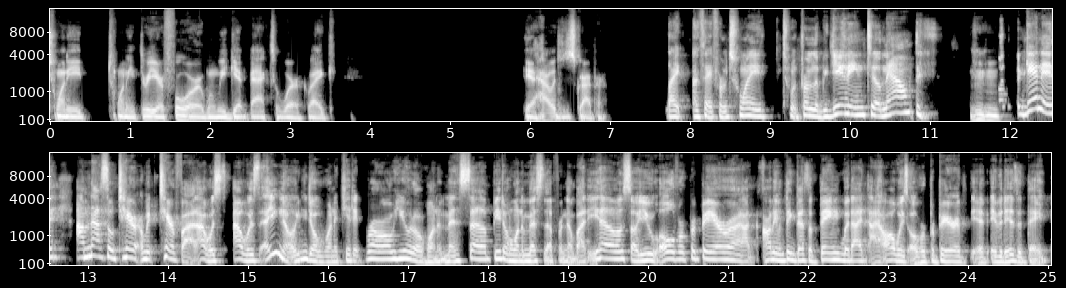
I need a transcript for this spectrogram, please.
2023 or four when we get back to work? Like, yeah, how would you describe her? Like I say, from 20, from the beginning till now. Mm-hmm. beginning, I'm not so ter- I mean, terrified. I was, I was, you know, you don't want to get it wrong. You don't want to mess up. You don't want to mess up for nobody else. So you over prepare. I, I, don't even think that's a thing, but I, I always over prepare if, if, if it is a thing.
